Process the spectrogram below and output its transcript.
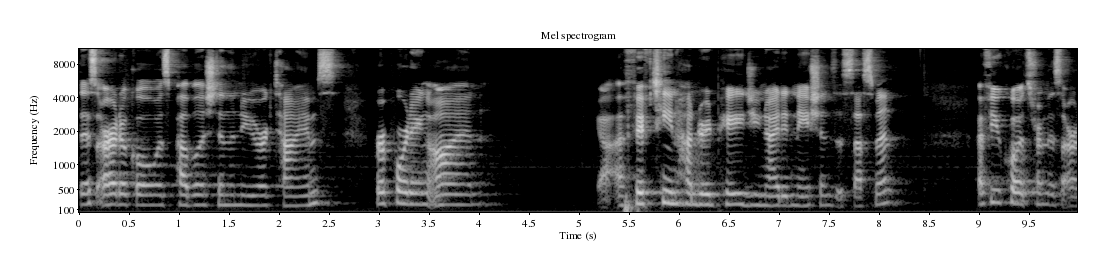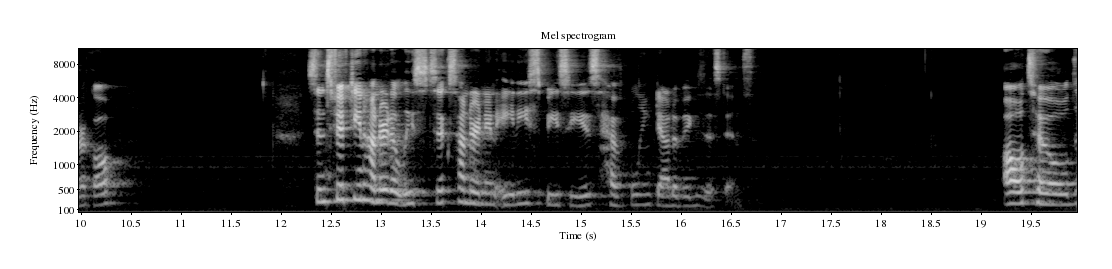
this article was published in the New York Times reporting on yeah, a 1,500 page United Nations assessment. A few quotes from this article. Since 1500, at least 680 species have blinked out of existence. All told,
